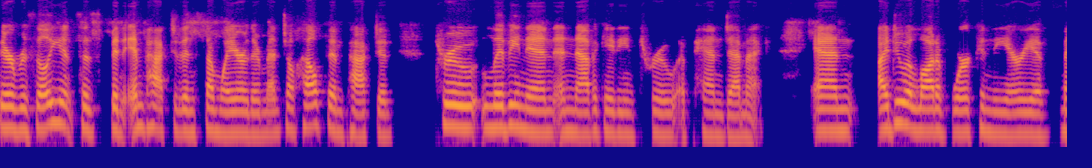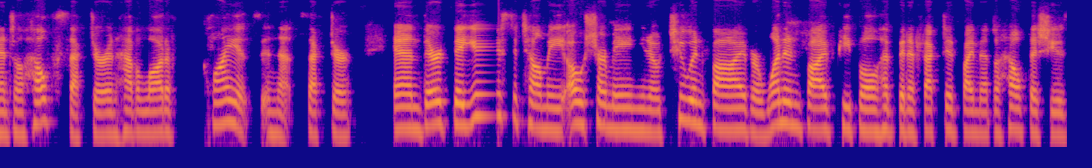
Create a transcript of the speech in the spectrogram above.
Their resilience has been impacted in some way, or their mental health impacted through living in and navigating through a pandemic. And I do a lot of work in the area of mental health sector and have a lot of clients in that sector and they're they used to tell me oh charmaine you know two in five or one in five people have been affected by mental health issues.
